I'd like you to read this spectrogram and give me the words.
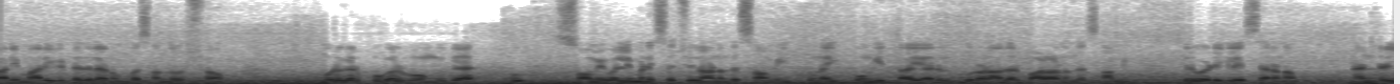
பரிமாறிக்கிட்டதில் ரொம்ப சந்தோஷம். முருகர் புகழ் ஓங்குக. சுவாமி வள்ளிமணி சச்சிதானந்த சாமி துணை பொங்கித்தாய் அருள் குருநாதர் பாலானந்த சாமி திருவடிகளே சரணம். நன்றி.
